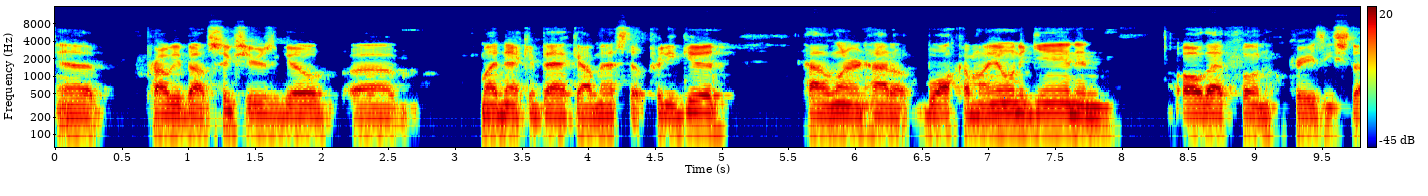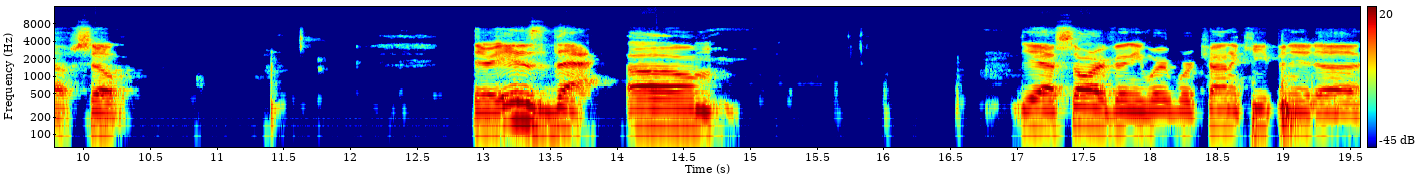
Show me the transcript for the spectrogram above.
uh, probably about six years ago, um, my neck and back got messed up pretty good. How to learn how to walk on my own again, and all that fun, crazy stuff. So there is that. Um, yeah, sorry, Vinny. We're we're kind of keeping it uh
